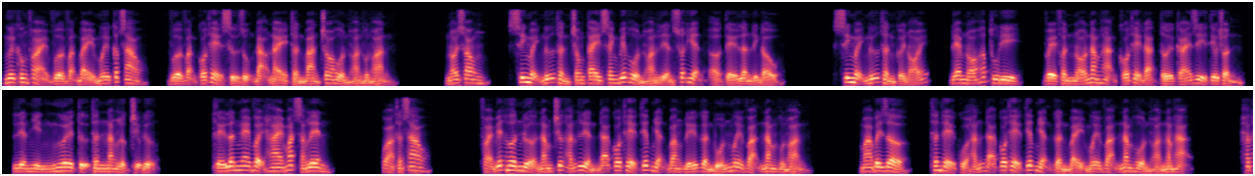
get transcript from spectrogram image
ngươi không phải vừa vặn bảy mươi cấp sao? Vừa vặn có thể sử dụng đạo này thần ban cho hồn hoàn hồn hoàn. Nói xong, sinh mệnh nữ thần trong tay xanh biết hồn hoàn liền xuất hiện ở tề lân đỉnh đầu. Sinh mệnh nữ thần cười nói, đem nó hấp thu đi về phần nó năm hạn có thể đạt tới cái gì tiêu chuẩn, liền nhìn ngươi tự thân năng lực chịu đựng. Tề lân nghe vậy hai mắt sáng lên. Quả thật sao? Phải biết hơn nửa năm trước hắn liền đã có thể tiếp nhận băng đế gần bốn mươi vạn năm hồn hoàn. Mà bây giờ, thân thể của hắn đã có thể tiếp nhận gần bảy mươi vạn năm hồn hoàn năm hạn. Hh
